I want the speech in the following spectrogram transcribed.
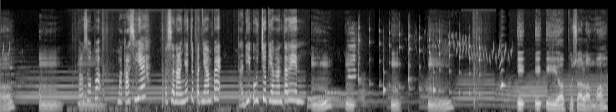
Oh, em, Bang Sopo, makasih ya. Pesanannya cepet nyampe. Tadi Ucup yang nganterin. Hmm, hmm, hmm, hmm. I- I- iya, Bu Salama.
